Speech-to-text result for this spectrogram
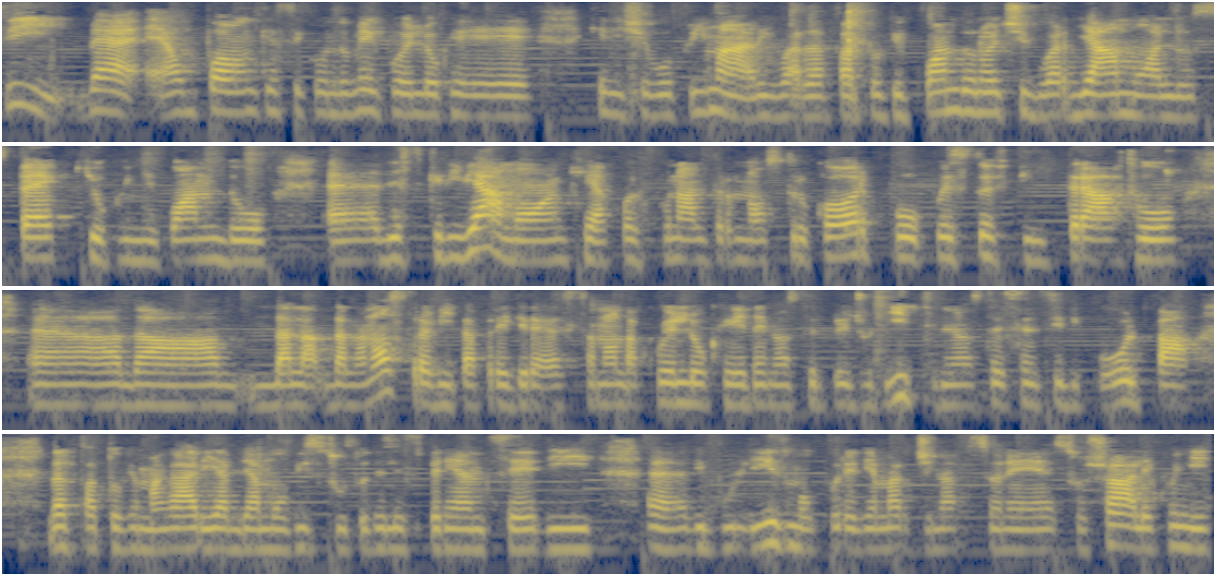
Sì, beh, è un po' anche secondo me quello che, che, dicevo prima riguarda il fatto che quando noi ci guardiamo allo specchio, quindi quando eh, descriviamo anche a qualcun altro il nostro corpo, questo è filtrato eh, da, dalla, dalla, nostra vita pregressa, no? da quello che dai nostri pregiudizi, dai nostri sensi di colpa, dal fatto che magari abbiamo vissuto delle esperienze di, eh, di bullismo oppure di emarginazione sociale. Quindi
